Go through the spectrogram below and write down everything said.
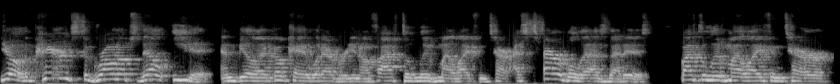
Yo, the parents, the grown-ups, they'll eat it and be like, okay, whatever. You know, if I have to live my life in terror, as terrible as that is, if I have to live my life in terror,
